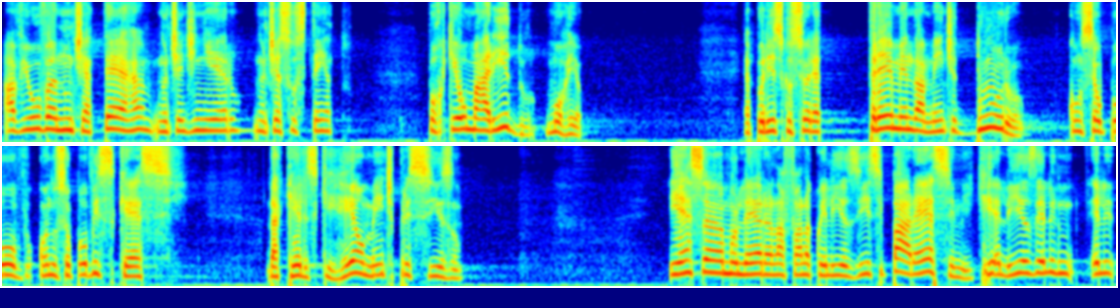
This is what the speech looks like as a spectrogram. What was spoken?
A viúva não tinha terra, não tinha dinheiro, não tinha sustento, porque o marido morreu. É por isso que o Senhor é tremendamente duro com seu povo, quando o seu povo esquece daqueles que realmente precisam e essa mulher, ela fala com Elias isso, e parece-me que Elias, ele, ele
